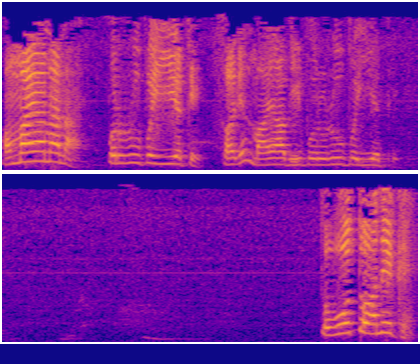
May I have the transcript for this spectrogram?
और माया नाना है पुर रूप कह माया भी पुर रूप तो वो तो अनेक है।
